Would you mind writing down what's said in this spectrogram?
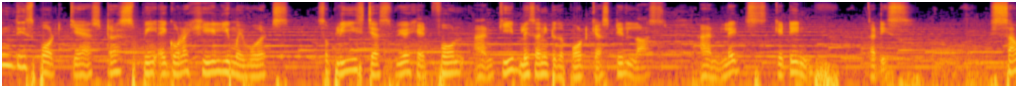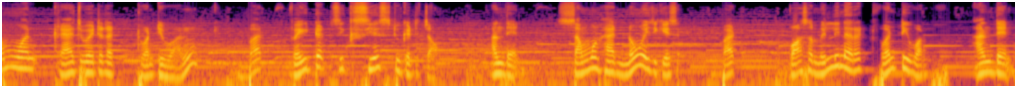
in this podcast, trust me, I gonna heal you my words. So, please just wear headphone and keep listening to the podcast till last. And let's get in. That is, someone graduated at 21 but waited 6 years to get a job. And then someone had no education but was a millionaire at 21 and then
